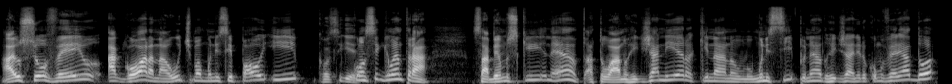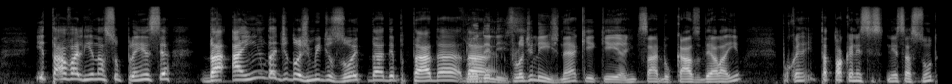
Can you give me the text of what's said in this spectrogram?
Aí o senhor veio agora na última municipal e Consegui. conseguiu entrar. Sabemos que, né, atuar no Rio de Janeiro, aqui na- no município né, do Rio de Janeiro como vereador, e estava ali na suplência da, ainda de 2018 da deputada Flor da de Lis. Flor de Lis, né? Que, que a gente sabe o caso dela aí, porque a gente tá toca nesse, nesse assunto,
